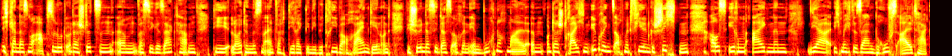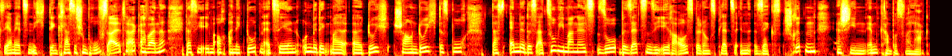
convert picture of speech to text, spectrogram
ich kann das nur absolut unterstützen, ähm, was Sie gesagt haben. Die Leute müssen einfach direkt in die Betriebe auch reingehen und wie schön, dass Sie das auch in Ihrem Buch nochmal ähm, unterstreichen. Übrigens auch mit vielen Geschichten aus Ihrem eigenen, ja, ich möchte sagen, Berufsalltag. Sie haben jetzt nicht den klassischen Berufsalltag, aber ne, dass Sie eben auch Anekdoten erzählen. Unbedingt mal äh, durchschauen durch das Buch Das Ende des Azubi-Mangels. So besetzen Sie Ihre Ausbildungsplätze in sechs Schritten, erschienen im Campus Verlag.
